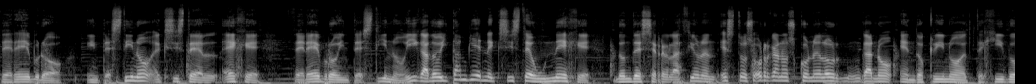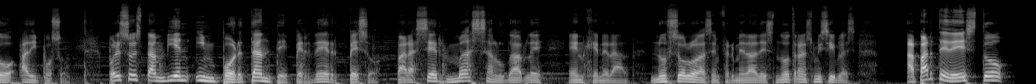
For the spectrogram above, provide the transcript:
cerebro-intestino, existe el eje cerebro, intestino, hígado y también existe un eje donde se relacionan estos órganos con el órgano endocrino, el tejido adiposo. Por eso es también importante perder peso para ser más saludable en general, no solo las enfermedades no transmisibles. Aparte de esto,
